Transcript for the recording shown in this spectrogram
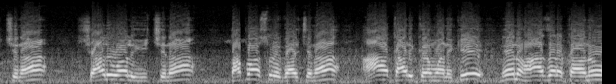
ఇచ్చినా శాలువాలు ఇచ్చినా టపాసులు కాల్చినా ఆ కార్యక్రమానికి నేను హాజరు కాను.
